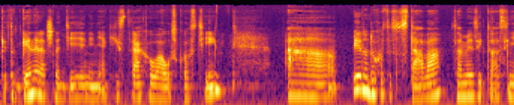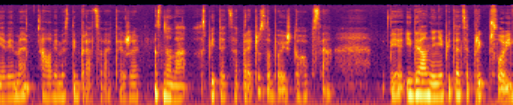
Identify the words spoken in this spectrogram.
takéto generačné dedenie nejakých strachov a úzkostí. A jednoducho sa to stáva, za jazyk to asi nevieme, ale vieme s tým pracovať. Takže znova spýtať sa, prečo sa bojíš toho psa je ideálne nepýtať sa pri psovi,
